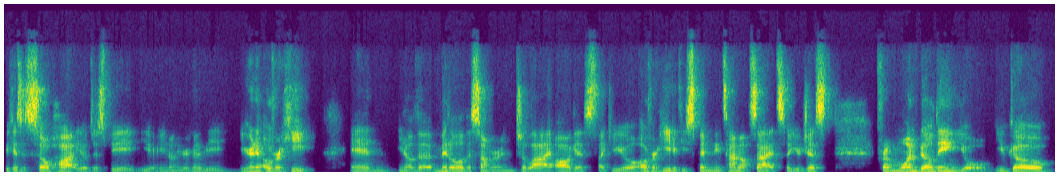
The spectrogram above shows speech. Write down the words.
because it's so hot. You'll just be you, you know you're going to be you're going to overheat in you know the middle of the summer in July, August. Like you'll overheat if you spend any time outside. So you're just from one building you'll you go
